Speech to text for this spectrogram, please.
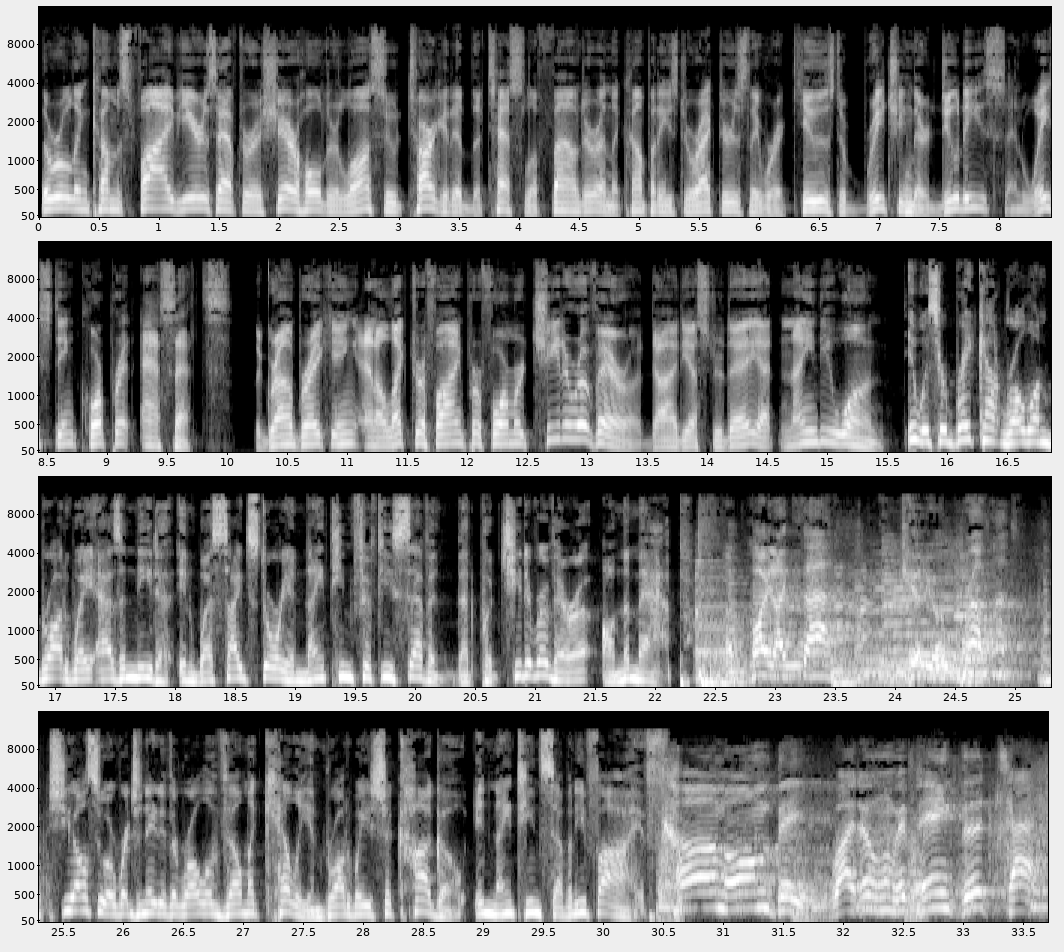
The ruling comes five years after a shareholder lawsuit targeted the Tesla founder and the company's directors. They were accused of breaching their duties and wasting corporate assets. The groundbreaking and electrifying performer Chita Rivera died yesterday at 91. It was her breakout role on Broadway as Anita in West Side Story in 1957 that put Chita Rivera on the map. A boy like that, kill your brother. She also originated the role of Velma Kelly in Broadway's Chicago in 1975. Come on, babe, why don't we paint the town?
